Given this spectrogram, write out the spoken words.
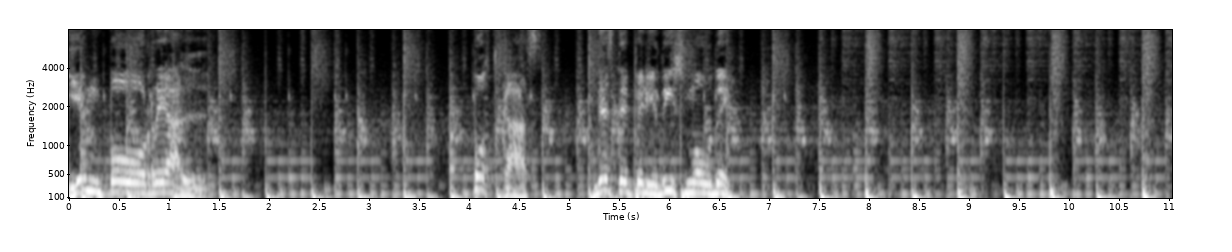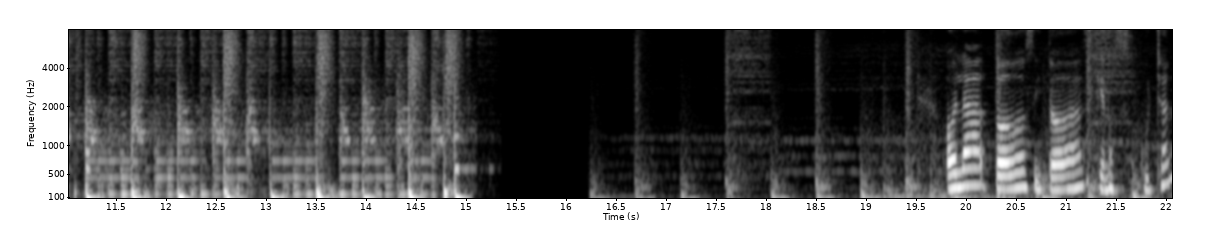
Tiempo Real. Podcast desde Periodismo UD. Hola a todos y todas que nos escuchan.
